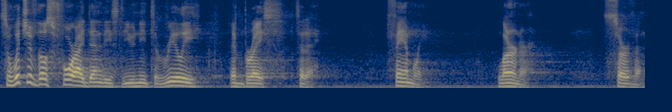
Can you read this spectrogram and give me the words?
So, which of those four identities do you need to really embrace today? Family, learner, servant,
